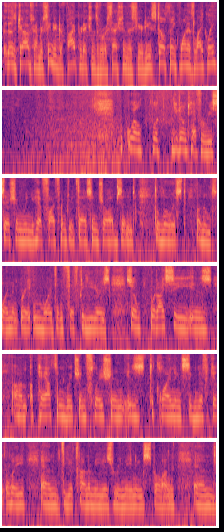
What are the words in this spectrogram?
Those jobs numbers seem to defy predictions of a recession this year. Do you still think one is likely? Well, look, you don't have a recession when you have 500,000 jobs and the lowest unemployment rate in more than 50 years. So what I see is um, a path in which inflation is declining significantly and the economy is remaining strong. And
